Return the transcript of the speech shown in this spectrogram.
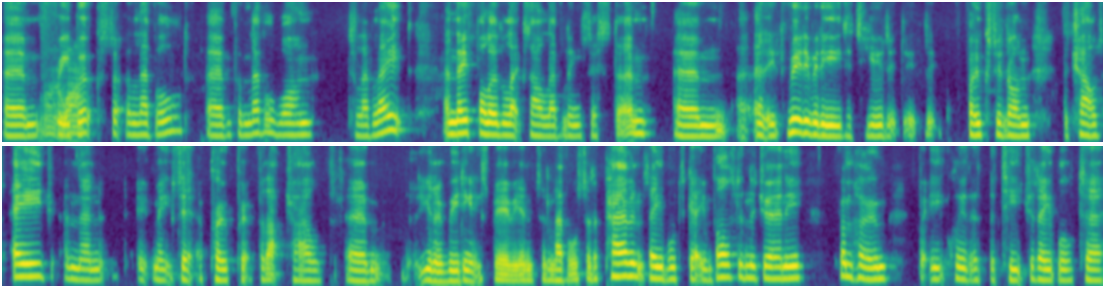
um, oh, free wow. books that are leveled um, from level one to level eight, and they follow the Lexile leveling system. Um, and it's really, really easy to use. It, it, it focuses on the child's age, and then it makes it appropriate for that child's, um, you know, reading experience and level. So the parent's able to get involved in the journey from home, but equally the, the teacher's able to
